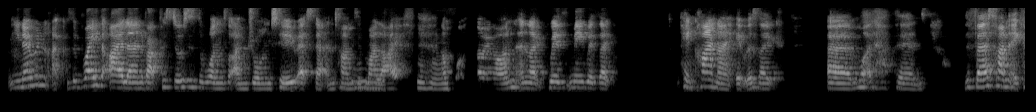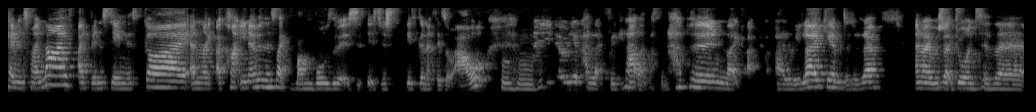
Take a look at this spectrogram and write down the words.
you know when like, the way that i learn about crystals is the ones that i'm drawn to at certain times mm-hmm. of my mm-hmm. life mm-hmm. and what's going on and like with me with like pink kyanite, it was like um, what had happened. The first time that it came into my life, I'd been seeing this guy, and like I can't, you know, when there's like rumbles of it, it's, it's just it's gonna fizzle out. Mm-hmm. And, you know, you're kind of like freaking out, like what's gonna happen? Like I, I really like him, da da da. And I was like drawn to the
